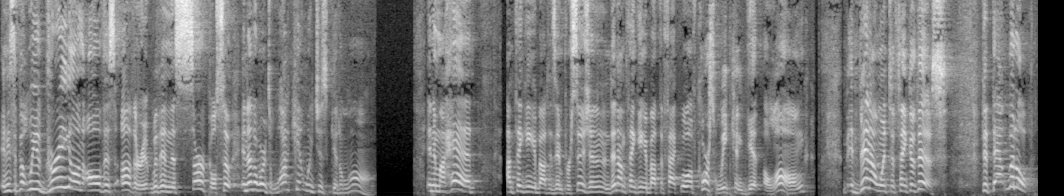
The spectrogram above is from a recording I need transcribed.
And he said, but we agree on all this other within this circle. So, in other words, why can't we just get along? And in my head, I'm thinking about his imprecision, and then I'm thinking about the fact, well, of course we can get along. And then I went to think of this that that little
